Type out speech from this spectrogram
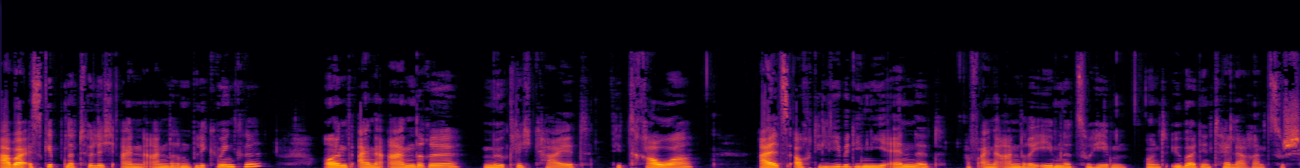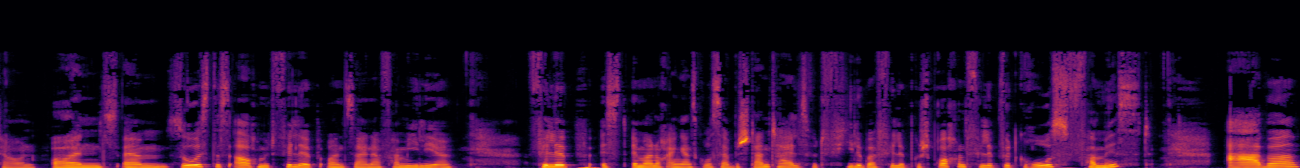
Aber es gibt natürlich einen anderen Blickwinkel und eine andere Möglichkeit, die Trauer als auch die Liebe, die nie endet, auf eine andere Ebene zu heben und über den Tellerrand zu schauen. Und ähm, so ist es auch mit Philipp und seiner Familie. Philipp ist immer noch ein ganz großer Bestandteil. Es wird viel über Philipp gesprochen. Philipp wird groß vermisst. Aber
